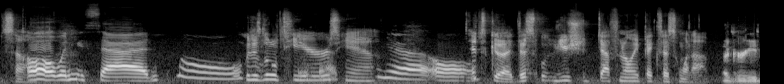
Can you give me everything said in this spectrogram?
So oh, when he's sad. Oh. with his little tears, yeah. Yeah. Oh. It's good. This you should definitely pick this one up. Agreed.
